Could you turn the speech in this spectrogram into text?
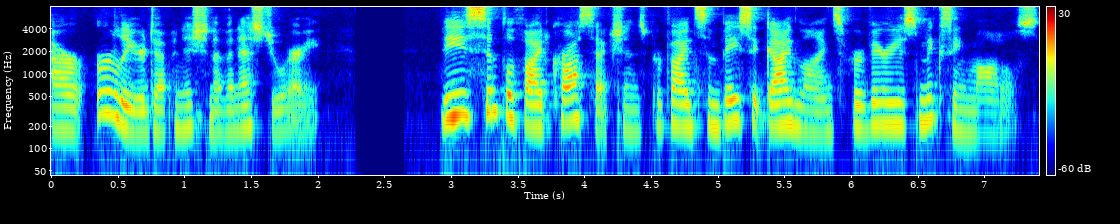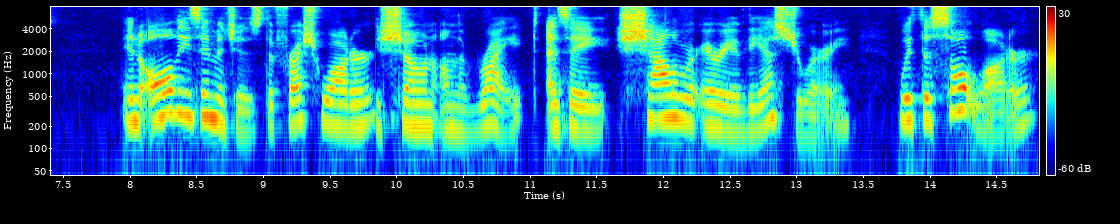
our earlier definition of an estuary. These simplified cross-sections provide some basic guidelines for various mixing models. In all these images, the fresh water is shown on the right as a shallower area of the estuary, with the salt water,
